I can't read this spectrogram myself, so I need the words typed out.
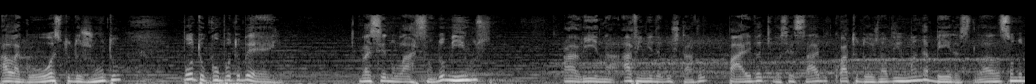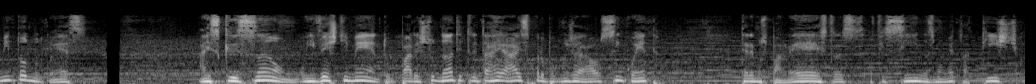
Alagoas, tudo junto, .com.br. Vai ser no Lar São Domingos, ali na Avenida Gustavo Paiva, que você sabe, 4291 Mangabeiras. Lá São Domingos todo mundo conhece. A inscrição, o investimento para estudante, 30 reais, para o público geral, 50 Teremos palestras, oficinas, momento artístico.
